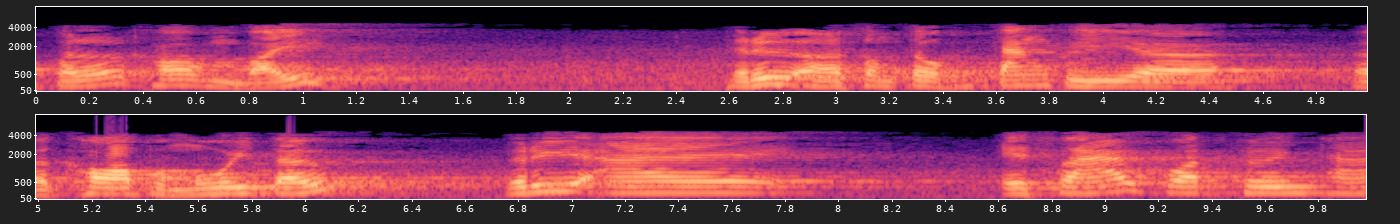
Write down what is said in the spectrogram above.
7ខ8ឬសំទោសតាំងពីខ6ទៅរីឯ អេសាវគាត់ឃើញថា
